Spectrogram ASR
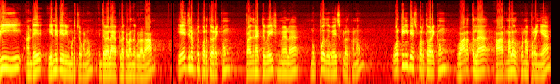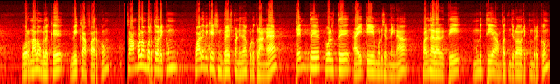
BE and any degree முடித்தவங்களும் இந்த வேலைவாய்ப்பில் கலந்து கொள்ளலாம். ஏஜ் லிமிட் பொறுத்த வரைக்கும் பதினெட்டு வயசு மேலே முப்பது வயசுக்குள்ளே இருக்கணும். ஒர்க்கிங் டேஸ் பொறுத்த வரைக்கும் வாரத்தில் ஆறு நாள் ஒர்க் பண்ண போகிறீங்க ஒரு நாள் உங்களுக்கு வீக் ஆஃபாக இருக்கும். சம்பளம் பொறுத்த வரைக்கும் குவாலிஃபிகேஷன் பேஸ் பண்ணி தான் கொடுக்குறாங்க. டென்த்து டுவெல்த்து ஐடிஐ முடிச்சிருந்தீங்கன்னா பதினாறாயிரத்தி முந்நூற்றி ஐம்பத்தஞ்சு ரூபா வரைக்கும் இருக்கும்.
